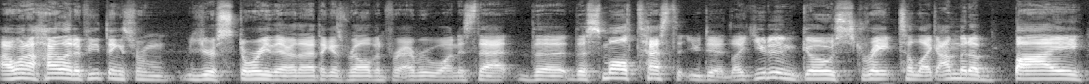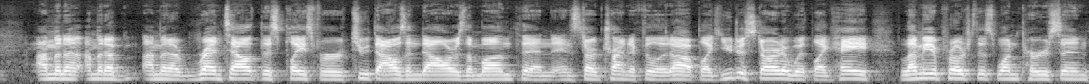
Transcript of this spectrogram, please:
I want to highlight a few things from your story there that I think is relevant for everyone. Is that the the small test that you did? Like you didn't go straight to like I'm gonna buy I'm gonna I'm gonna I'm gonna rent out this place for two thousand dollars a month and and start trying to fill it up. Like you just started with like, hey, let me approach this one person.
